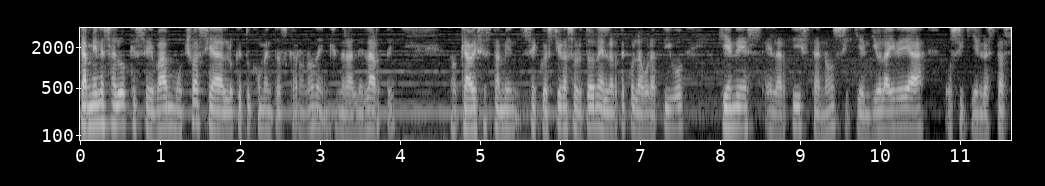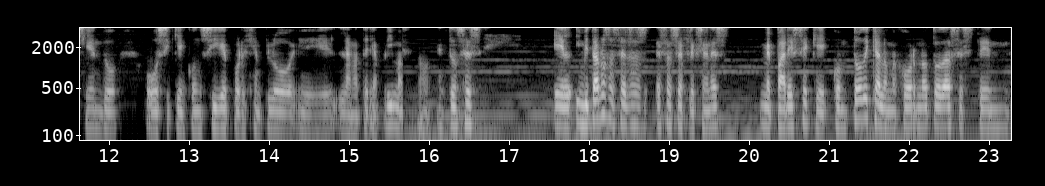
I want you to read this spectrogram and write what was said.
también es algo que se va mucho hacia lo que tú comentas, Caro, ¿no? De, en general del arte que a veces también se cuestiona, sobre todo en el arte colaborativo, quién es el artista, ¿no? Si quien dio la idea o si quien lo está haciendo o si quien consigue, por ejemplo, eh, la materia prima. Entonces, el invitarnos a hacer esas, reflexiones me parece que con todo y que a lo mejor no todas estén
